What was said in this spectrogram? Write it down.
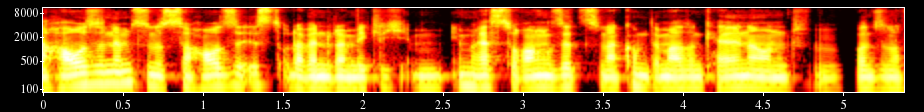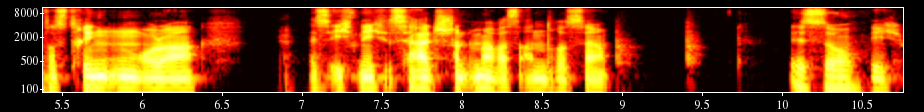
nach Hause nimmst und es zu Hause isst oder wenn du dann wirklich im im Restaurant sitzt und da kommt immer so 'n Kellner und wollen sie noch was trinken oder weiß ich nicht, ist ja halt schon immer was anderes, ja. Ist so. Ich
